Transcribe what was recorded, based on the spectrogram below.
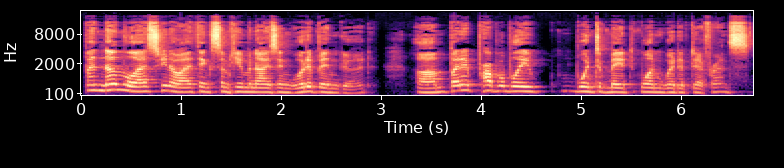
But nonetheless, you know, I think some humanizing would have been good. Um, but it probably wouldn't have made one whit of difference.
